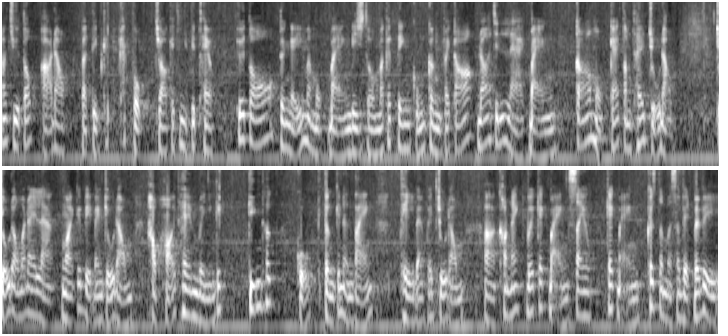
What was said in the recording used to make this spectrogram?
nó chưa tốt ở đâu và tìm cách khắc phục cho cái chiến dịch tiếp theo yếu tố tôi nghĩ mà một bạn digital marketing cũng cần phải có. Đó chính là bạn có một cái tâm thế chủ động. Chủ động ở đây là ngoài cái việc bạn chủ động học hỏi thêm về những cái kiến thức của từng cái nền tảng thì bạn phải chủ động uh, connect với các bạn sale các bạn customer service. Bởi vì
